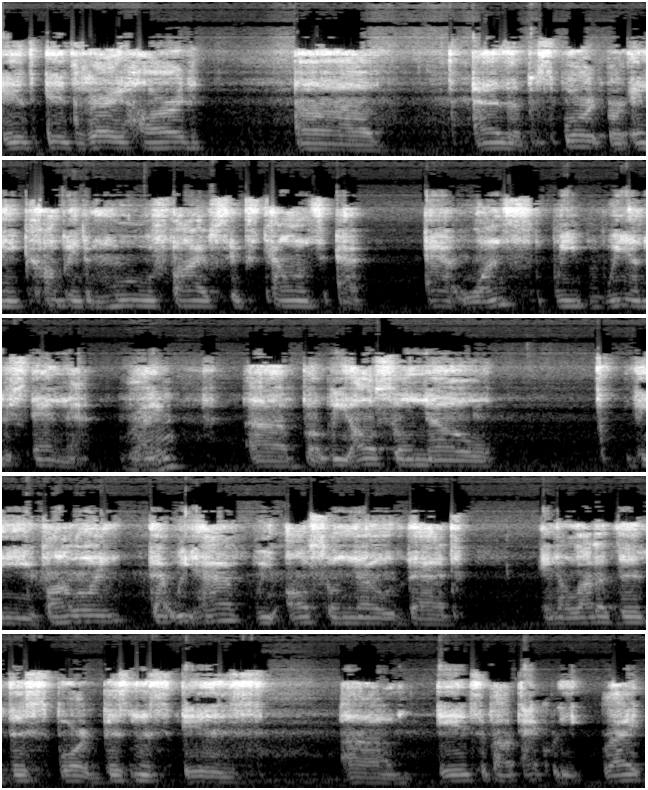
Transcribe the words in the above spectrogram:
it, it's very hard uh, as a sport or any company to move five, six talents at, at once. We we understand that, right? Uh, but we also know the following that we have. We also know that in a lot of the, this sport, business is um, it's about equity, right?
